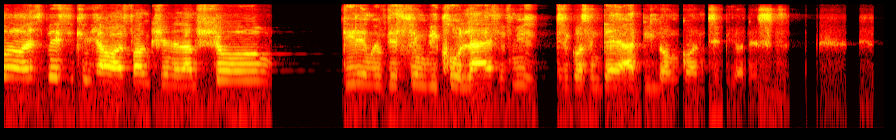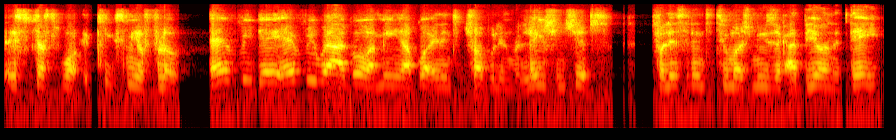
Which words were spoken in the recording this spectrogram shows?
Well, it's basically how I function, and I'm sure dealing with this thing we call life, if music wasn't there, I'd be long gone, to be honest. It's just what it keeps me afloat. Every day, everywhere I go, I mean, I've gotten into trouble in relationships for listening to too much music. I'd be on a date,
